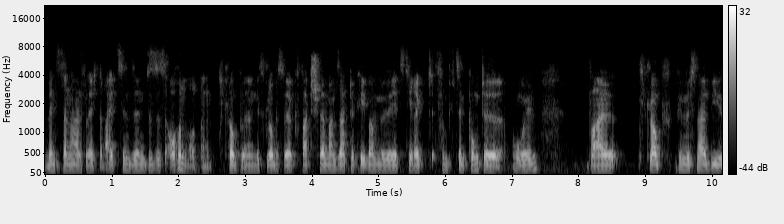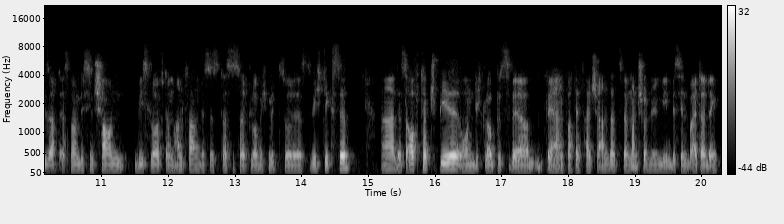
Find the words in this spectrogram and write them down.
Wenn es dann halt vielleicht 13 sind, ist es auch in Ordnung. Ich glaube, ähm, ich glaube, es wäre Quatsch, wenn man sagt, okay, wollen wir jetzt direkt 15 Punkte holen, weil ich glaube, wir müssen halt, wie gesagt, erstmal ein bisschen schauen, wie es läuft am Anfang. Das ist, das ist halt, glaube ich, mit so das Wichtigste äh, das Auftaktspiel. Und ich glaube, es wäre wär einfach der falsche Ansatz, wenn man schon irgendwie ein bisschen weiterdenkt,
